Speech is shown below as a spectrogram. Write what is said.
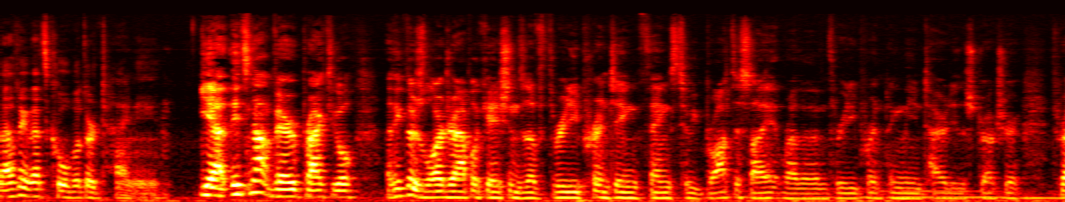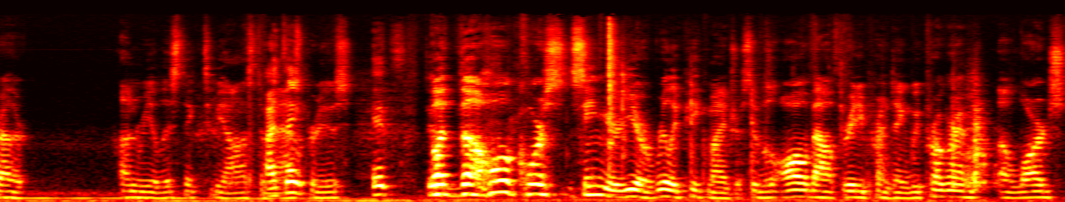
I think that's cool, but they're tiny. yeah, it's not very practical. I think there's larger applications of 3D printing things to be brought to site rather than 3D printing the entirety of the structure. It's rather unrealistic, to be honest, to I mass think- produce. It's But the whole course senior year really piqued my interest. It was all about 3D printing. We programmed a large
